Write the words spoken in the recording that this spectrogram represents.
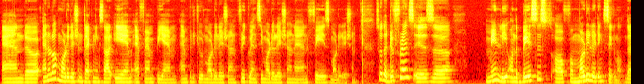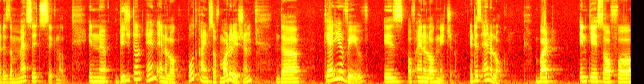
And uh, analog modulation techniques are AM, FM, PM, amplitude modulation, frequency modulation, and phase modulation. So the difference is uh, mainly on the basis of a modulating signal, that is the message signal. In uh, digital and analog, both kinds of modulation, the carrier wave is of analog nature. It is analog. But in case of uh,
